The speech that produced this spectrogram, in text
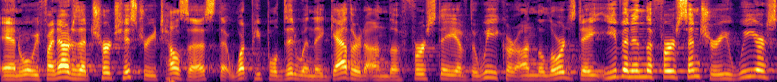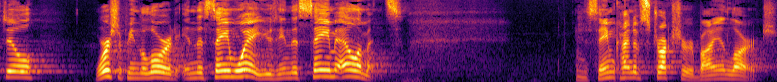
And what we find out is that church history tells us that what people did when they gathered on the first day of the week or on the Lord's day, even in the first century, we are still worshiping the Lord in the same way, using the same elements, in the same kind of structure by and large.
